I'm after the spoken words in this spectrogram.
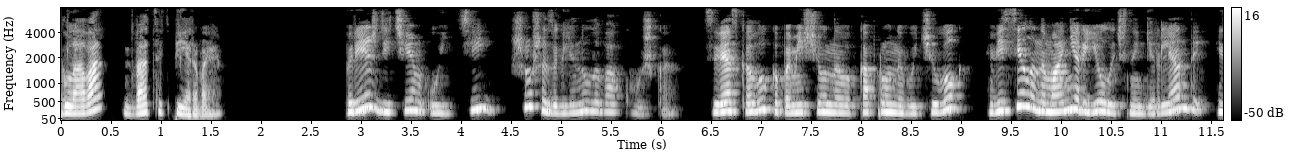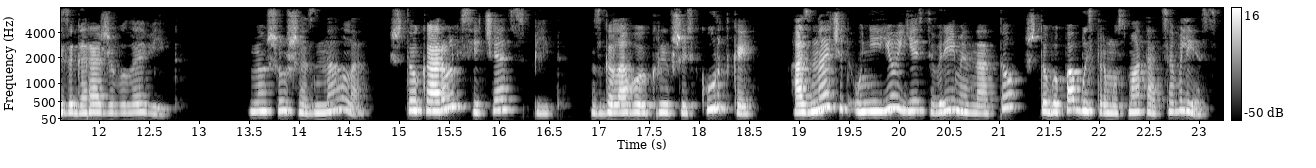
Глава двадцать первая Прежде чем уйти, Шуша заглянула в окошко. Связка лука, помещенного в капроновый чулок, висела на манер елочной гирлянды и загораживала вид. Но Шуша знала, что король сейчас спит, с головой укрывшись курткой, а значит, у нее есть время на то, чтобы по-быстрому смотаться в лес.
